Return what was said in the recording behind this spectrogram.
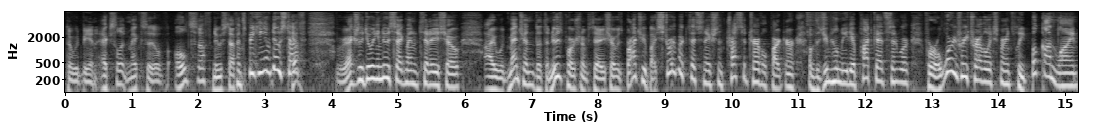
There would be an excellent mix of old stuff, new stuff. And speaking of new stuff, we're actually doing a new segment in today's show. I would mention that the news portion of today's show is brought to you by Storybook Destinations, trusted travel partner of the Jim Hill Media Podcast Network. For a worry-free travel experience, please book online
